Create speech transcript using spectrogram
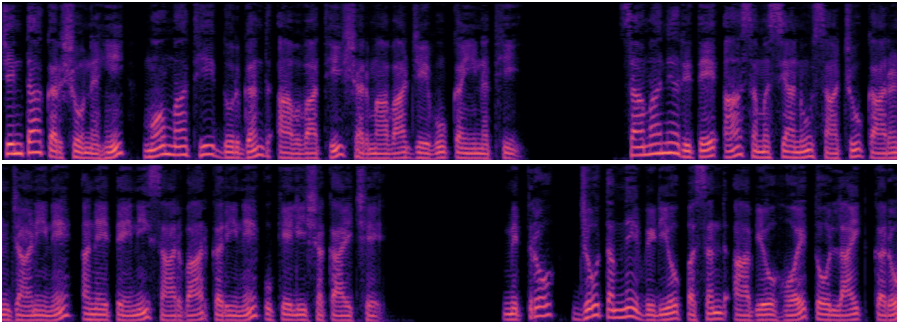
ચિંતા કરશો નહીં, મોંમાંથી દુર્ગંધ આવવાથી શરમાવા જેવું કંઈ નથી. સામાન્ય રીતે આ સમસ્યાનું સાચું કારણ જાણીને અને તેની સારવાર કરીને ઉકેલી શકાય છે. મિત્રો, જો તમને વિડિયો પસંદ આવ્યો હોય તો લાઇક કરો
